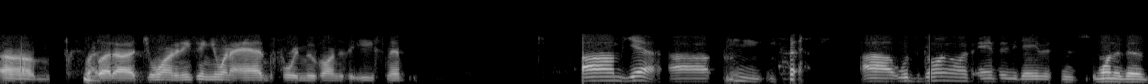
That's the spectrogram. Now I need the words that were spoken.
Um, right. but uh, Jawan, anything you want to add before we move on to the East, man? Um, yeah. Uh, uh, what's going on with Anthony Davis is one of the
